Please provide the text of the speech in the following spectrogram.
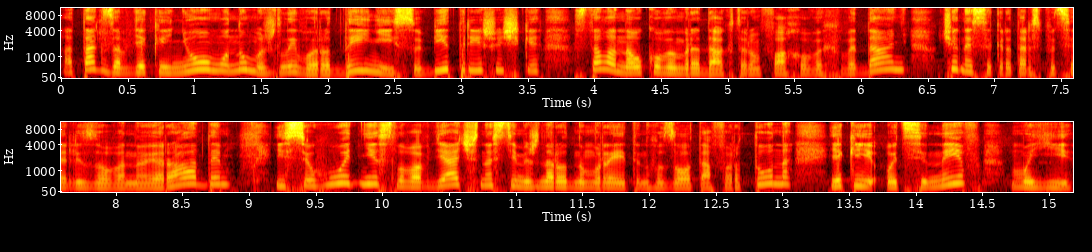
А так, завдяки ньому, ну можливо, родині і собі трішечки, стала науковим редактором фахових видань, вчений секретар спеціалізованої ради. І сьогодні слова вдячності міжнародному рейтингу Золота фортуна, який оцінив мої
